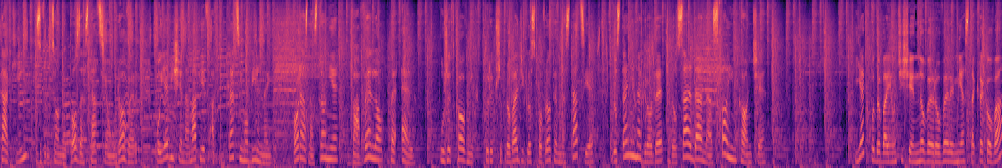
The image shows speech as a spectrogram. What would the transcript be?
Taki, zwrócony poza stacją rower, pojawi się na mapie w aplikacji mobilnej oraz na stronie wawelo.pl. Użytkownik, który przyprowadzi go z powrotem na stację, dostanie nagrodę do salda na swoim koncie. Jak podobają Ci się nowe rowery miasta Krakowa?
